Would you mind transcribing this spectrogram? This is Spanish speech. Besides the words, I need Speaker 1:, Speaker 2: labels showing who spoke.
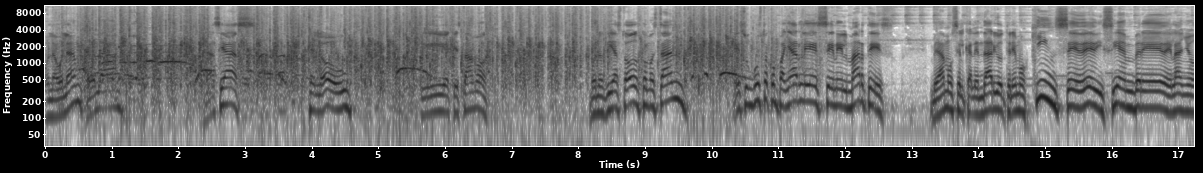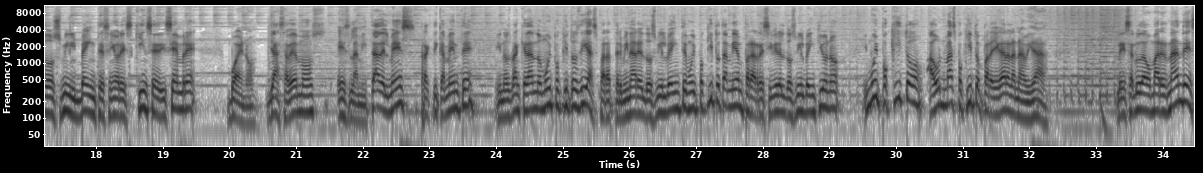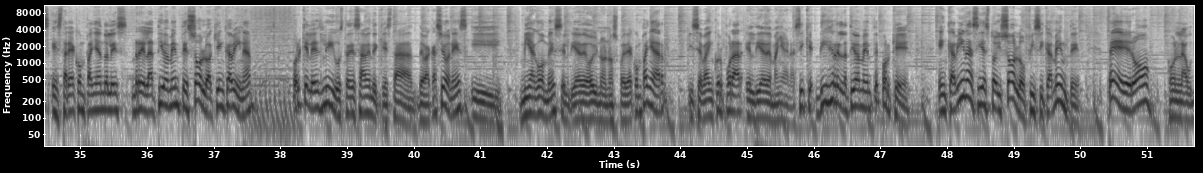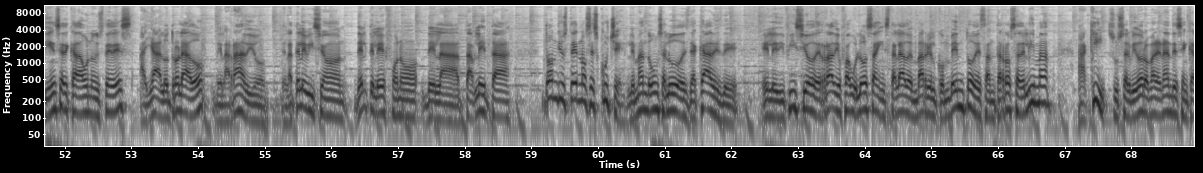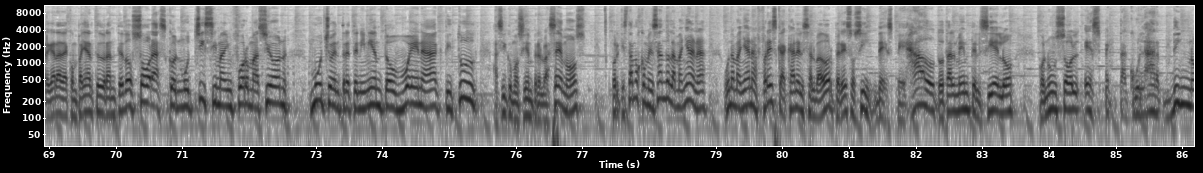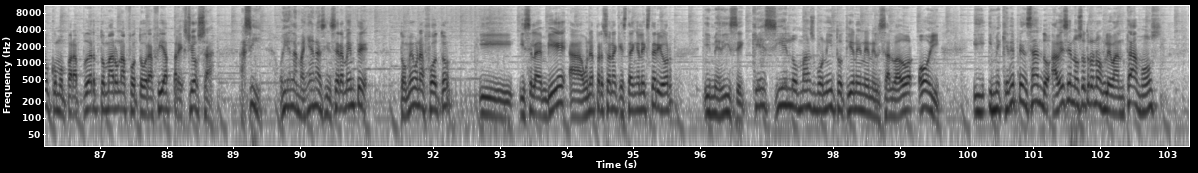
Speaker 1: Hola, hola, hola. Gracias. Hello. Sí, aquí estamos. Buenos días todos, ¿cómo están? Es un gusto acompañarles en el martes. Veamos el calendario, tenemos 15 de diciembre del año 2020, señores, 15 de diciembre. Bueno, ya sabemos, es la mitad del mes prácticamente y nos van quedando muy poquitos días para terminar el 2020, muy poquito también para recibir el 2021 y muy poquito, aún más poquito para llegar a la Navidad. Les saluda Omar Hernández, estaré acompañándoles relativamente solo aquí en cabina, porque Leslie, ustedes saben de que está de vacaciones y Mía Gómez el día de hoy no nos puede acompañar y se va a incorporar el día de mañana. Así que dije relativamente porque en cabina sí estoy solo físicamente, pero con la audiencia de cada uno de ustedes allá al otro lado de la radio, de la televisión, del teléfono, de la tableta, donde usted nos escuche. Le mando un saludo desde acá, desde el edificio de Radio Fabulosa instalado en Barrio El Convento de Santa Rosa de Lima. Aquí su servidor Omar Hernández se encargará de acompañarte durante dos horas con muchísima información, mucho entretenimiento, buena actitud, así como siempre lo hacemos porque estamos comenzando la mañana, una mañana fresca acá en El Salvador, pero eso sí, despejado totalmente el cielo, con un sol espectacular, digno como para poder tomar una fotografía preciosa. Así, hoy en la mañana, sinceramente, tomé una foto y, se la envié a una persona que está en el exterior y me dice, ¿qué cielo más bonito tienen en El Salvador hoy? y me quedé pensando, a veces nosotros nos levantamos,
